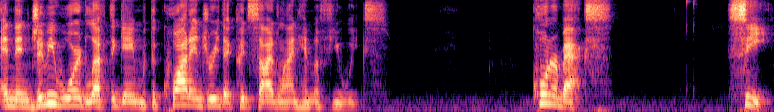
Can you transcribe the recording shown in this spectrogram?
And then Jimmy Ward left the game with a quad injury that could sideline him a few weeks. Cornerbacks. C.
